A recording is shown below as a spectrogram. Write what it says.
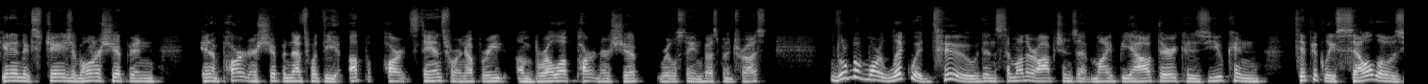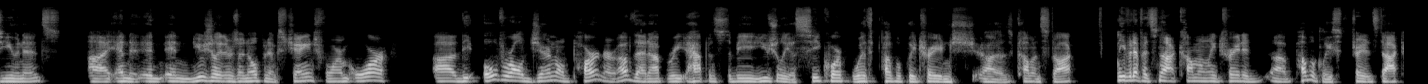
get an exchange of ownership in in a partnership, and that's what the UP part stands for, an UPREIT umbrella partnership, real estate investment trust. A little bit more liquid too than some other options that might be out there because you can typically sell those units, uh, and, and and usually there's an open exchange for them, or uh, the overall general partner of that UPREIT happens to be usually a C corp with publicly traded uh, common stock. Even if it's not commonly traded, uh, publicly traded stock,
